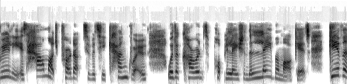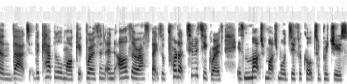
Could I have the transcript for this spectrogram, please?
really is how much productivity can grow with the current population, the labour market, given that the capital market growth and, and other aspects of productivity growth is much, much more difficult to produce.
